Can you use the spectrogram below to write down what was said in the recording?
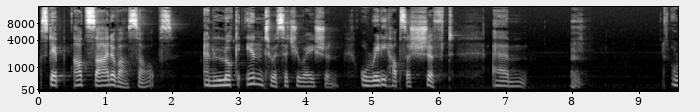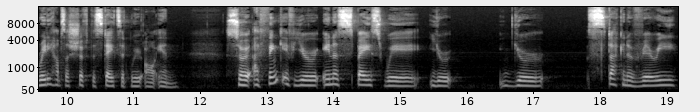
step outside of ourselves and look into a situation already helps us shift. Um, already helps us shift the states that we are in. So I think if you're in a space where you're you're stuck in a very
